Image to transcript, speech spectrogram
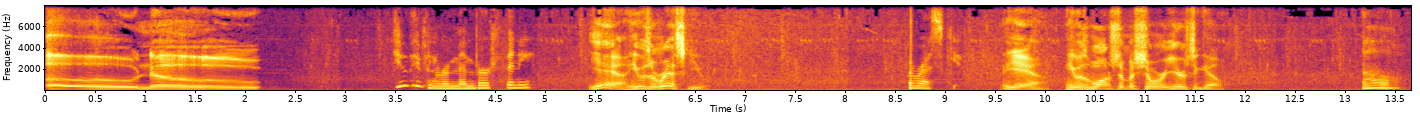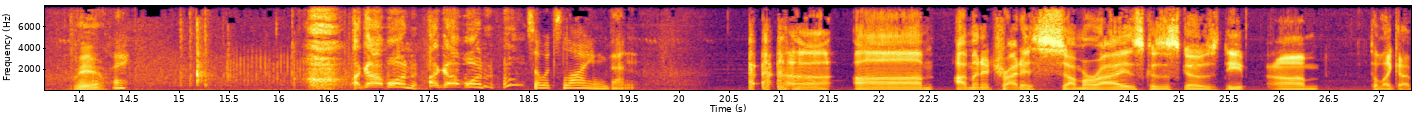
"Oh no"? You even remember Finny? Yeah, he was a rescue. A rescue. Yeah, he was washed up ashore years ago. Oh, Yeah, okay. I got one. I got one. So it's lying then. Um, I'm gonna try to summarize because this goes deep. Um, to like a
